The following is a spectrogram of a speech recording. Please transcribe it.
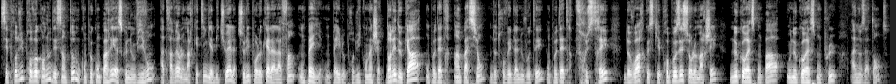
ces produits provoquent en nous des symptômes qu'on peut comparer à ce que nous vivons à travers le marketing habituel, celui pour lequel à la fin on paye, on paye le produit qu'on achète. Dans les deux cas, on peut être impatient de trouver de la nouveauté, on peut être frustré de voir que ce qui est proposé sur le marché ne correspond pas ou ne correspond plus à nos attentes,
